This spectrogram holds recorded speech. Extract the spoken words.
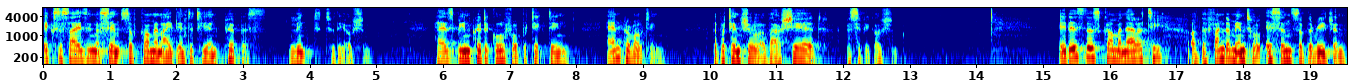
Exercising a sense of common identity and purpose linked to the ocean has been critical for protecting and promoting the potential of our shared Pacific Ocean. It is this commonality of the fundamental essence of the region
